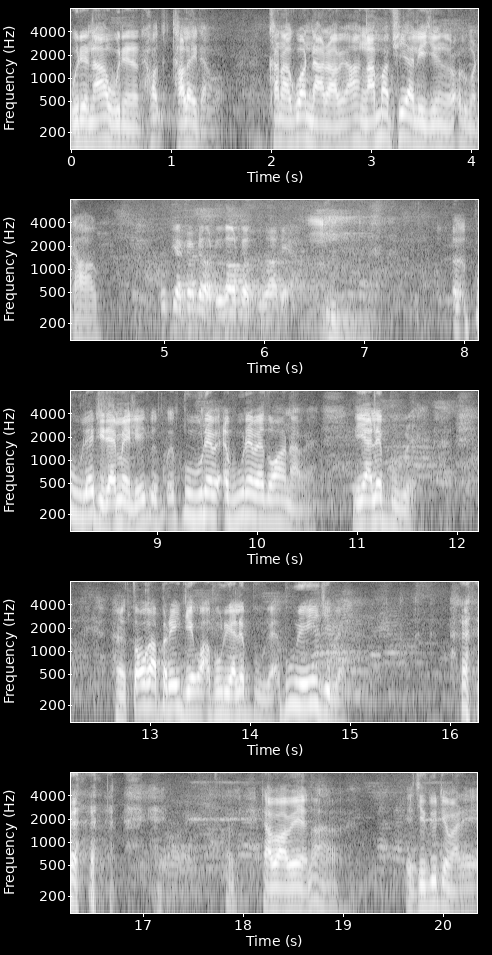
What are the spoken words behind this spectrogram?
ဝေဒနာကဝေဒနာထားထားလိုက်တာပေါ့ခန္ဓာကိုယ်ကနာတာပဲအာငါမှဖြစ်ရလေခြင်းဆိုတော့အဲ့လိုမထားဘူးခုပြတ်ထွက်တော့လူကောင်းတော့ပူရဗျာအပူလဲဒီတိုင်းပဲလေပူနဲ့အပူနဲ့ပဲသွားနေတာပဲနေရာလဲပူတယ်ဟဲ့တော့ကပရိဒေဝအပူတွေကလည်းပူတယ်အပူတွေကြီးပဲဒါပါပဲနော်ကျေးဇူးတင်ပါတယ်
